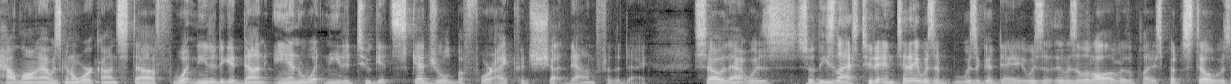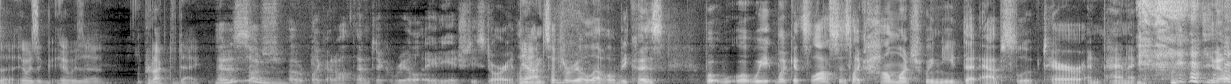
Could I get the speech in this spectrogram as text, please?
how long I was going to work on stuff, what needed to get done, and what needed to get scheduled before I could shut down for the day. So that was so these last two days, and today was a was a good day. It was it was a little all over the place, but still was a it was a it was a productive day. That is such mm. a, like an authentic, real ADHD story, like Yeah. on such a real level. Because, but what we what gets lost is like how much we need that absolute terror and panic. you know,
